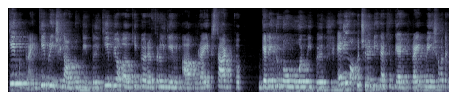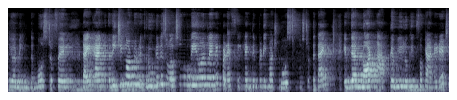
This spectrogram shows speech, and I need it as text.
Keep applying. Keep reaching out to people. Keep your uh, keep your referral game up. Right. Start uh, getting to know more people any opportunity that you get right make sure that you're making the most of it right and reaching out to recruiter is also a way on LinkedIn but I feel like they pretty much ghost most of the time if they're not actively looking for candidates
